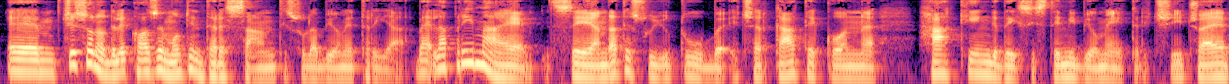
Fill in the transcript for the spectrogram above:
Eh, ci sono delle cose molto interessanti sulla biometria. Beh, la prima è se andate su YouTube e cercate con hacking dei sistemi biometrici, cioè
